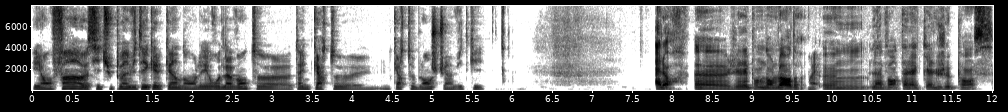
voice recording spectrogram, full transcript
Et enfin, euh, si tu peux inviter quelqu'un dans les héros de la vente, euh, tu as une carte blanche, tu invites qui? Alors, je vais répondre dans l'ordre. la vente à laquelle je pense,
